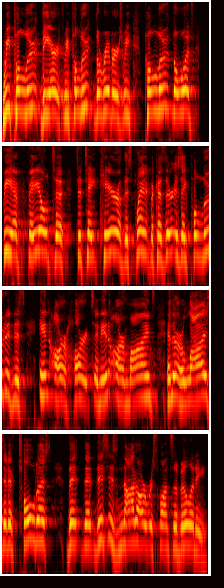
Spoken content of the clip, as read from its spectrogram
We pollute the earth, we pollute the rivers, we pollute the woods. We have failed to, to take care of this planet because there is a pollutedness in our hearts and in our minds, and there are lies that have told us that, that this is not our responsibility.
